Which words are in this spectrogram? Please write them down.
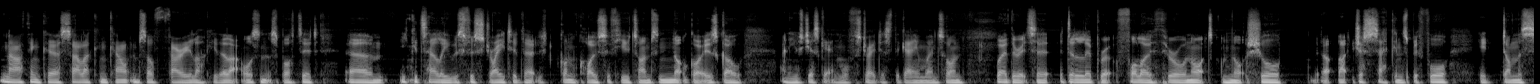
No, I think uh, Salah can count himself very lucky that that wasn't spotted. Um, you could tell he was frustrated that he'd gone close a few times and not got his goal, and he was just getting more frustrated as the game went on. Whether it's a, a deliberate follow through or not, I'm not sure. Like just seconds before, he'd done this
